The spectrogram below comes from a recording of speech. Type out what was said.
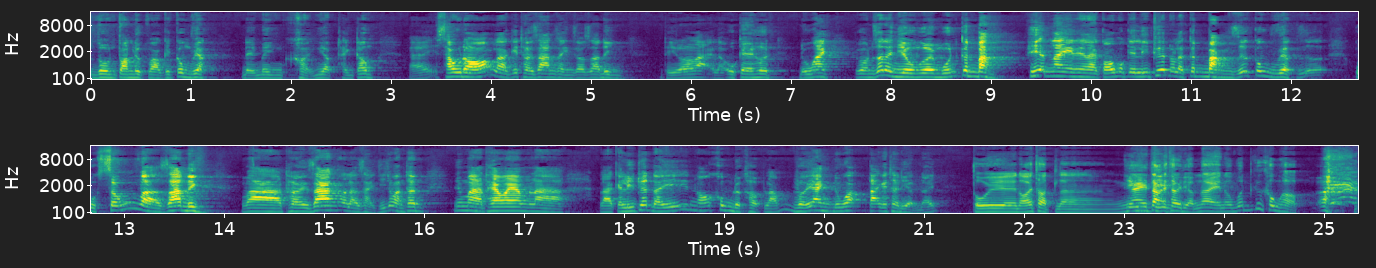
dồn toàn lực vào cái công việc để mình khởi nghiệp thành công đấy, sau đó là cái thời gian dành cho gia đình thì nó lại là ok hơn, đúng không anh? Còn rất là nhiều người muốn cân bằng. Hiện nay là có một cái lý thuyết đó là cân bằng giữa công việc, giữa cuộc sống và gia đình và thời gian gọi là giải trí cho bản thân. Nhưng mà theo em là là cái lý thuyết đấy nó không được hợp lắm với anh, đúng không ạ? Tại cái thời điểm đấy tôi nói thật là ngay thì... tại thời điểm này nó vẫn cứ không hợp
